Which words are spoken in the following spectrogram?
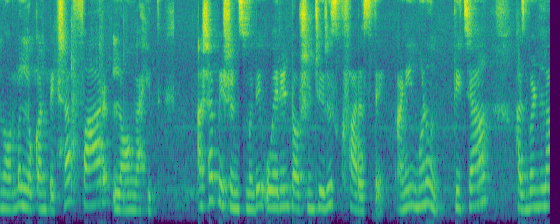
नॉर्मल लोकांपेक्षा फार लॉंग आहेत. अशा पेशंट्समध्ये ओवेरियन टॉर्शनची रिस्क फार असते. आणि म्हणून तिच्या हजबंडला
